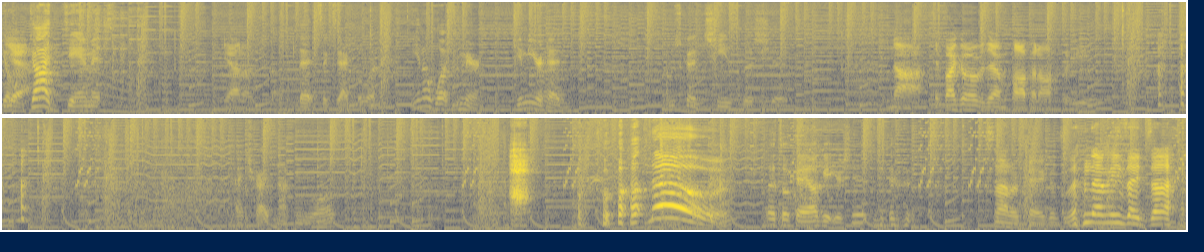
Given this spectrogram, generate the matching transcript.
go, Yeah. God damn it. Yeah, I know. what you're talking That's exactly what. You know what? Come here. Give me your head. I'm just gonna cheese this shit. Nah, if I go over there, I'm popping off of you. I tried knocking you off. No! That's okay. I'll get your shit. It's not okay, because that means I die.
